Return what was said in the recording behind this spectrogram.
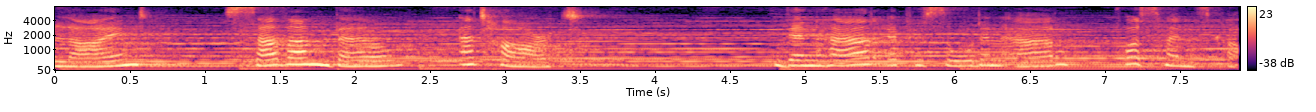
blind Southern Belle at heart. Den här episoden är på svenska.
